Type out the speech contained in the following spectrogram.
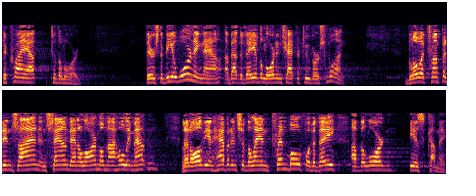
to cry out to the Lord. There's to be a warning now about the day of the Lord in chapter 2, verse 1. Blow a trumpet in Zion and sound an alarm on my holy mountain. Let all the inhabitants of the land tremble, for the day of the Lord is coming.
